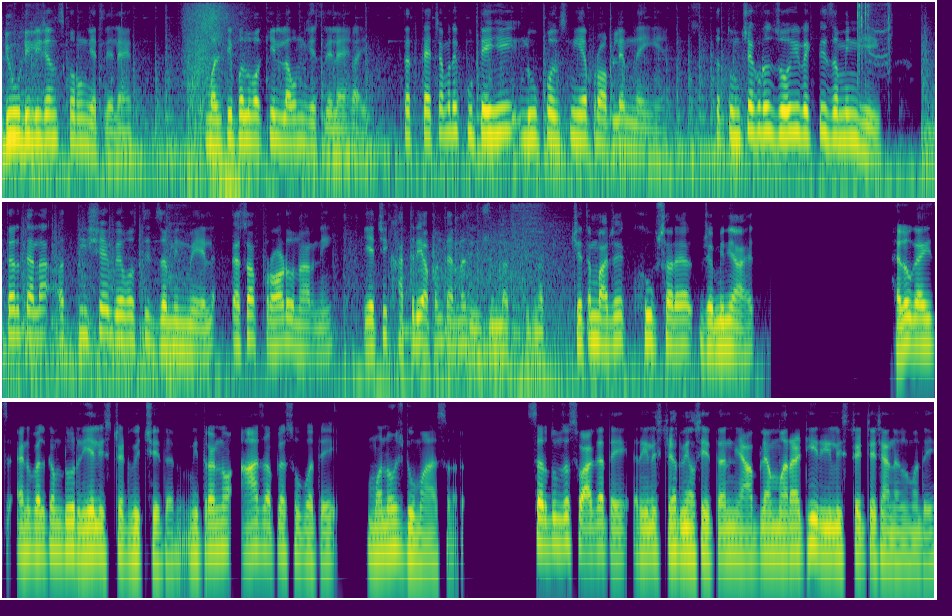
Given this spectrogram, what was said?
ड्यू डिलिजन्स करून घेतलेल्या आहेत मल्टिपल वकील लावून घेतलेले आहे तर त्याच्यामध्ये कुठेही लूप होल्सनी प्रॉब्लेम नाही आहे तर तुमच्याकडून जोही व्यक्ती जमीन घेईल तर त्याला अतिशय व्यवस्थित जमीन मिळेल. त्याचा फ्रॉड होणार नाही. याची खात्री आपण त्यांना देऊ. शकतो नक्की. नक्की चेतन माझे खूप साऱ्या जमिनी आहेत. Hello guys and welcome to real estate with Chetan मित्रांनो आज आपल्यासोबत आहे मनोज डुमाळ सर. सर तुमचं स्वागत आहे रिअल इस्टेट विथ चेतन या आपल्या मराठी रिअल इस्टेटच्या चॅनलमध्ये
